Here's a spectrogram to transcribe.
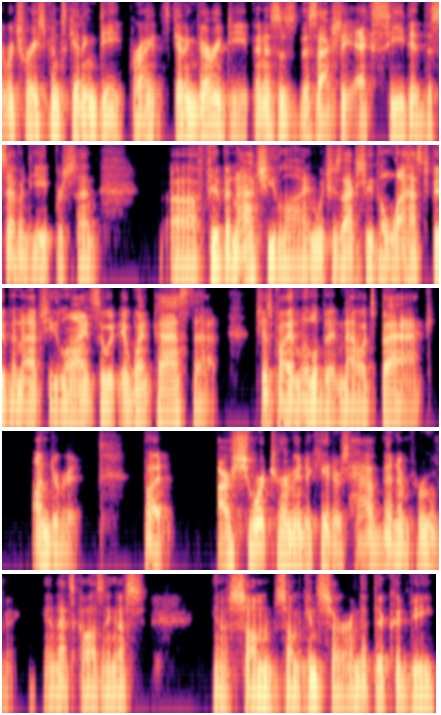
the retracement's getting deep, right? It's getting very deep. And this is this actually exceeded the 78% uh, Fibonacci line, which is actually the last Fibonacci line. So it, it went past that just by a little bit. Now it's back under it. But our short-term indicators have been improving, and that's causing us, you know, some some concern that there could be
